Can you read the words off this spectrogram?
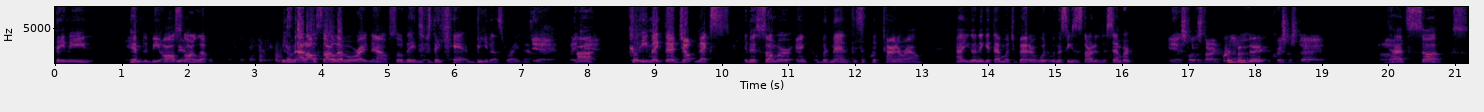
they need him to be All Star level. He's Yep. not All Star level right now, so they they can't beat us right now. Yeah, they Uh, can. Could he make that jump next this summer? And but man, it's a quick turnaround. How are you going to get that much better when, when the season started in December? yeah, it's supposed to start Christmas uh, Day. Christmas Day. Uh, That sucks.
